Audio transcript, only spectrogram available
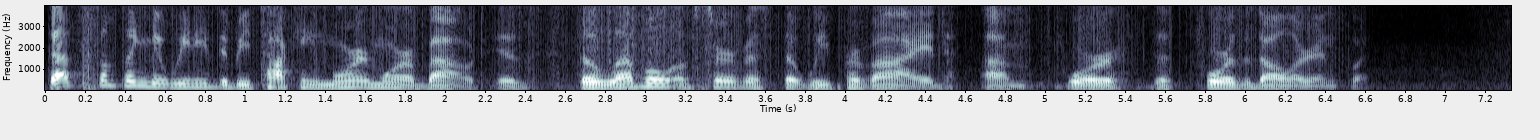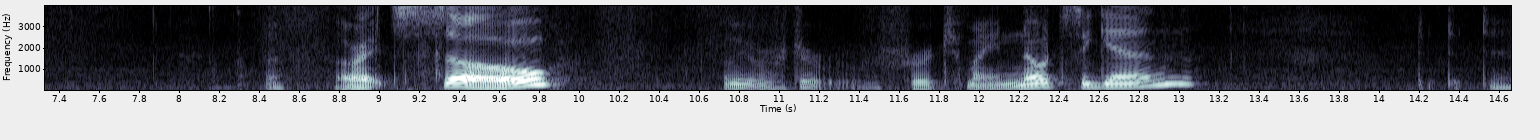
that's something that we need to be talking more and more about is the level of service that we provide um, for, the, for the dollar input. All right, so let me refer, to my notes again. Da-da-da.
